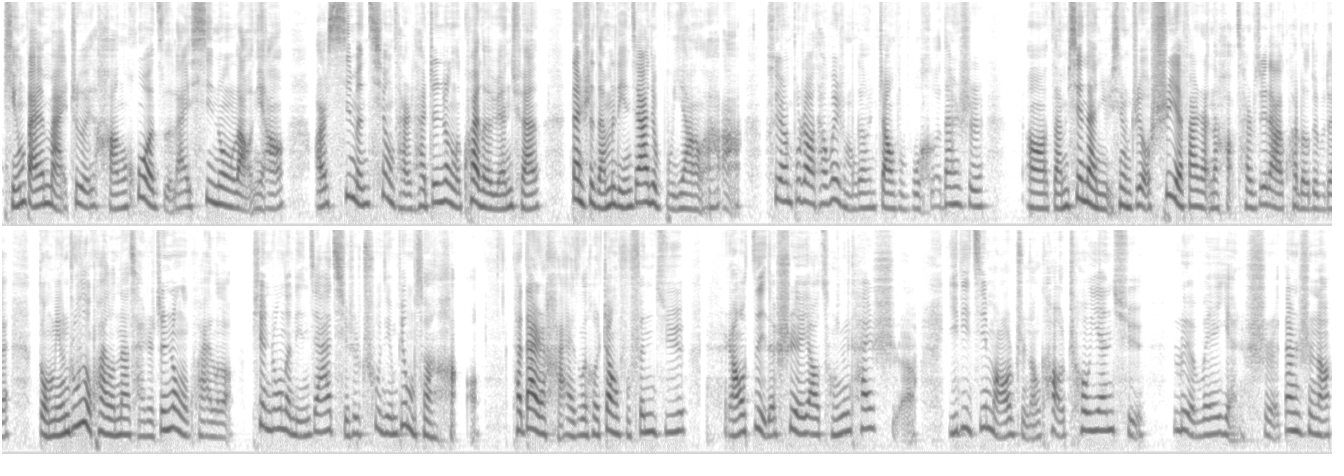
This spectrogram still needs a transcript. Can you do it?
平白买这行货子来戏弄老娘，而西门庆才是他真正的快乐源泉。但是咱们林家就不一样了哈，虽然不知道她为什么跟丈夫不和，但是，啊，咱们现代女性只有事业发展的好才是最大的快乐，对不对？董明珠的快乐那才是真正的快乐。片中的林家其实处境并不算好，她带着孩子和丈夫分居，然后自己的事业要重新开始，一地鸡毛只能靠抽烟去。略微掩饰，但是呢，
